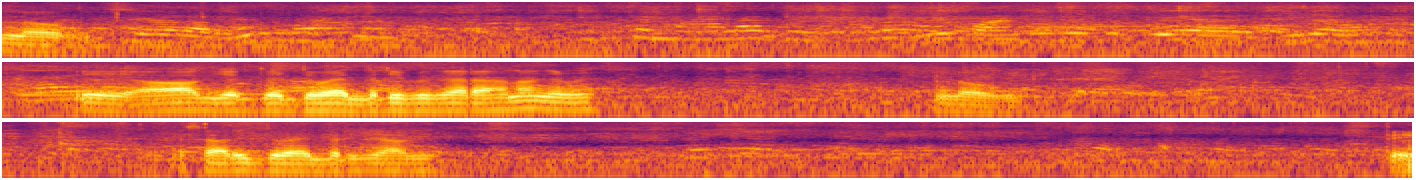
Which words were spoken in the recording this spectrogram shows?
ਲਓ ਜੀ। ਇਹ ਆ ਗਈ ਅੱਗੇ ਜਵੈਲਰੀ ਵਗੈਰਾ ਹੈ ਨਾ ਜਿਵੇਂ ਲਓ ਜੀ ਇਹ ਸਾਰੀ ਜਵੈਲਰੀ ਆ ਗਈ। ਤੇ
